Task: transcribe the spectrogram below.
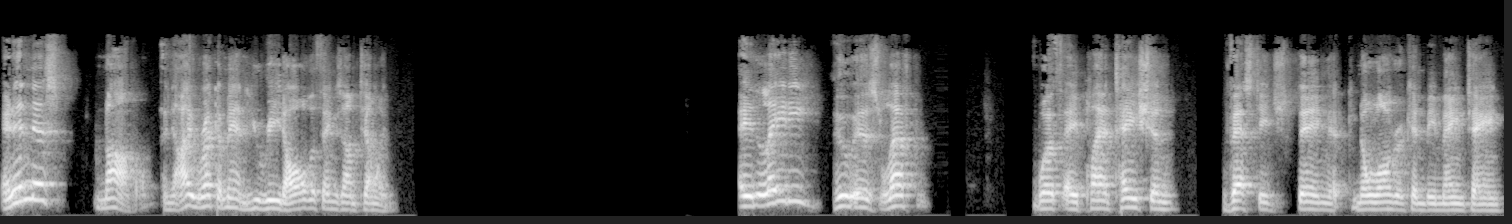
And in this novel, and I recommend you read all the things I'm telling you, a lady who is left with a plantation vestige thing that no longer can be maintained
